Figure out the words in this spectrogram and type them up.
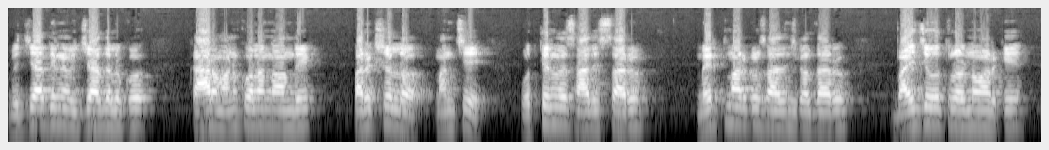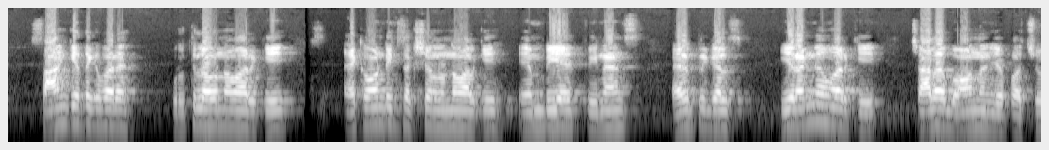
విద్యార్థిని విద్యార్థులకు కాలం అనుకూలంగా ఉంది. పరీక్షల్లో మంచి ఉత్తీర్ణత సాధిస్తారు. మెరిట్ మార్కులు సాధించగలుగుతారు. వైద్య వృత్తిలో ఉన్న వారికి సాంకేతిక వృత్తిలో ఉన్నవారికి అకౌంటింగ్ సెక్షన్లో ఉన్న వారికి ఎంబీఏ ఫినాన్స్ ఎలక్ట్రికల్స్ ఈ రంగం వారికి చాలా బాగుందని చెప్పొచ్చు.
